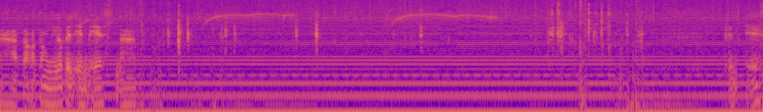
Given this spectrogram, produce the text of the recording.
นะครับ แล้วก็ตรงนี้ก็เป็น ms นะครับ ms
